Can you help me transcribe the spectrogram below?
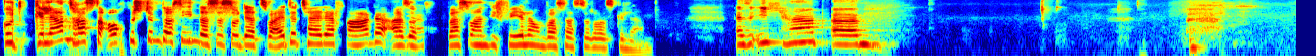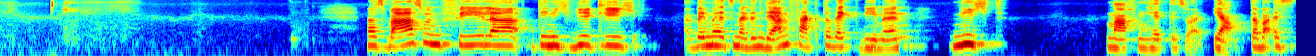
Gut, gelernt hast du auch bestimmt aus ihnen. Das ist so der zweite Teil der Frage. Also, ja. was waren die Fehler und was hast du daraus gelernt? Also, ich habe. Ähm, was war so ein Fehler, den ich wirklich, wenn wir jetzt mal den Lernfaktor wegnehmen, nicht machen hätte sollen? Ja, da war es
